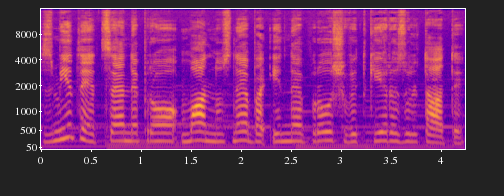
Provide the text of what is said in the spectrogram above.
Зміни це не про манну з неба і не про швидкі результати.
